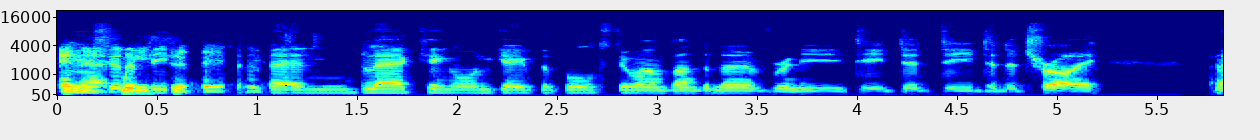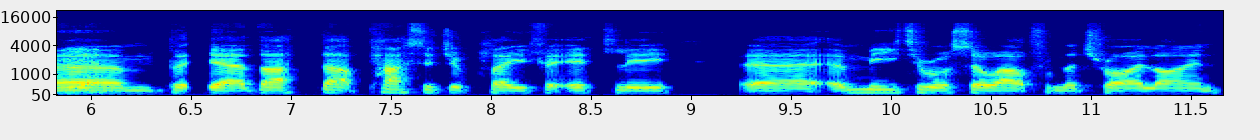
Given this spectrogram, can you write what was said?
In we should have beaten them. Then Blair Kinghorn gave the ball to Duhan van der Merwe and he, he did he did a try. Yeah. Um, but yeah, that that passage of play for Italy, uh, a meter or so out from the try line,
